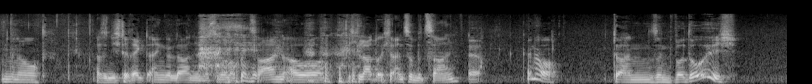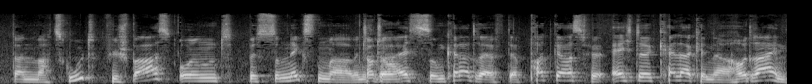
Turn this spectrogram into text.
Genau. Also nicht direkt eingeladen, ihr müsst immer noch bezahlen, aber ich lade euch ein zu bezahlen. Ja. Genau. Dann sind wir durch. Dann macht's gut, viel Spaß und bis zum nächsten Mal, wenn Ciao, es ciao. heißt zum Kellertreff, der Podcast für echte Kellerkinder. Haut rein!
